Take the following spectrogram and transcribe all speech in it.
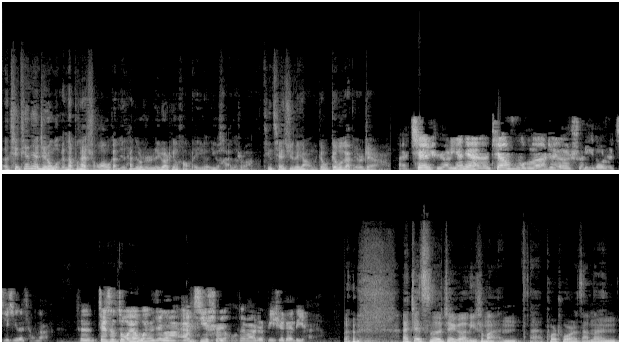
呃，天天健这人我跟他不太熟啊，我感觉他就是人缘挺好的一个一个孩子，是吧？挺谦虚的样子，给我给我感觉是这样。哎，谦虚啊！李天健天赋和这个实力都是极其的强大。这这次作为我的这个 MC 室友，对吧？这必须得厉害。哎，这次这个李世满哎 Pro Tour，咱们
